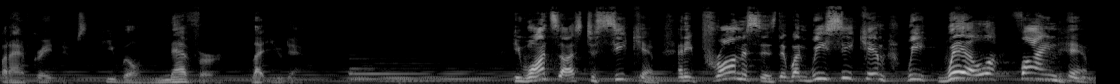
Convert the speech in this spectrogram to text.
but I have great news. He will never let you down. He wants us to seek him, and he promises that when we seek him, we will find him.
